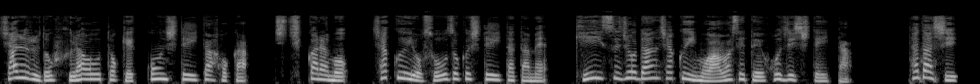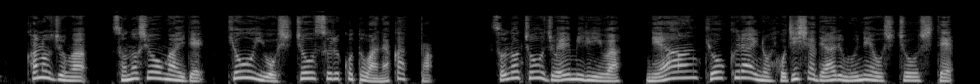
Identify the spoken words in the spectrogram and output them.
シャルル・ド・フラオと結婚していたほか、父からも爵位を相続していたため、キース・ジョダン爵位も合わせて保持していた。ただし、彼女がその生涯で脅威を主張することはなかった。その長女エミリーは、ネアーン教くらいの保持者である旨を主張して、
